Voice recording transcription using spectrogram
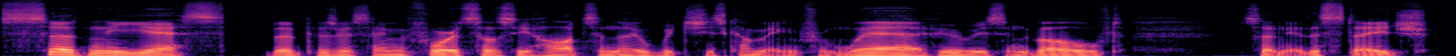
Certainly, yes. But as we were saying before, it's obviously hard to know which is coming from where, who is involved. Certainly at this stage,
